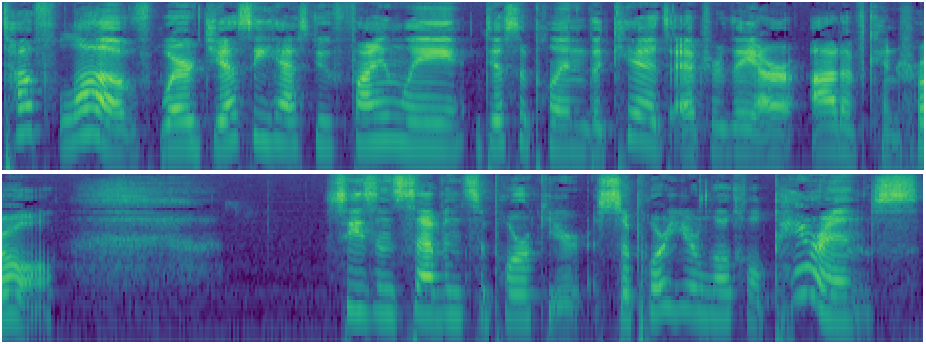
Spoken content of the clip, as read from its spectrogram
Tough Love, where Jesse has to finally discipline the kids after they are out of control. Season 7 support your support your local parents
